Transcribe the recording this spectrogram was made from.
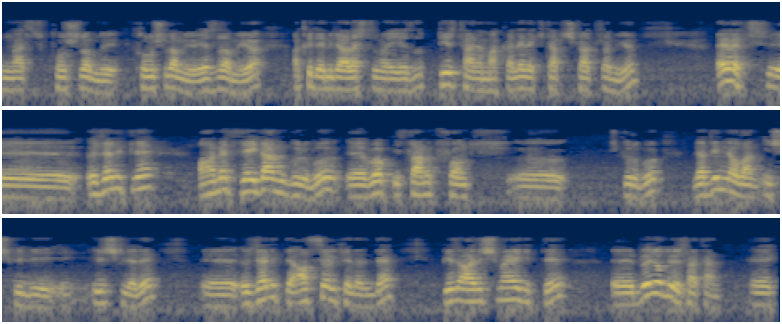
bunlar konuşulamıyor, konuşulamıyor, yazılamıyor. Akademide araştırmaya yazılıp bir tane makale ve kitap çıkartılamıyor. Evet, e, özellikle Ahmet Zeydan grubu, e, World Islamic Front e, grubu Ladin'le olan işbirliği ilişkileri e, özellikle Asya ülkelerinde bir ayrışmaya gitti. E, böyle oluyor zaten. E,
